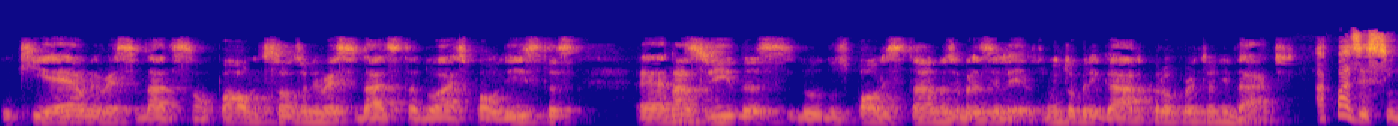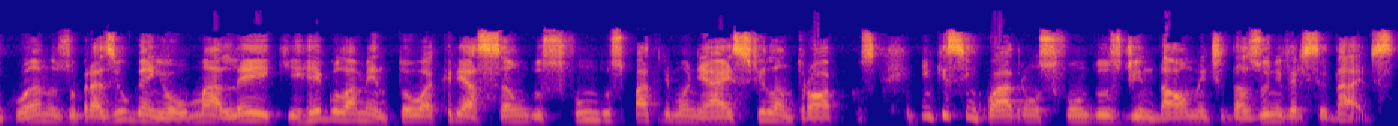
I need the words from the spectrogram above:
o que é a Universidade de São Paulo, o que são as universidades estaduais paulistas é, nas vidas do, dos paulistanos e brasileiros. Muito obrigado pela oportunidade. Há quase cinco anos, o Brasil ganhou uma lei que regulamentou a criação dos fundos patrimoniais filantrópicos, em que se enquadram os fundos de endowment das universidades.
